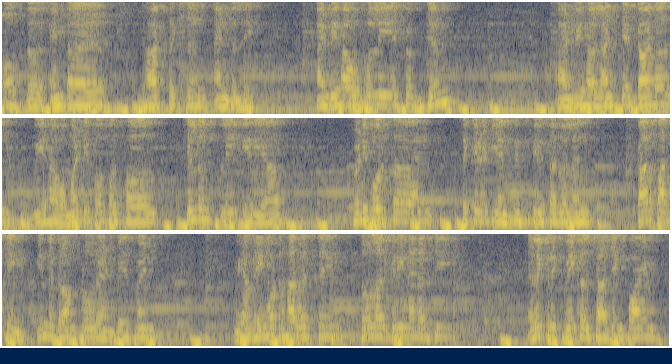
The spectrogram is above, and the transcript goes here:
of the entire ghat section and the lake. And we have a fully equipped gym, and we have landscape gardens, we have a multi-purpose hall, children's play area, 24/7 security and CCTV surveillance, car parking in the ground floor and basement. We have rainwater harvesting, solar green energy, electric vehicle charging points,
